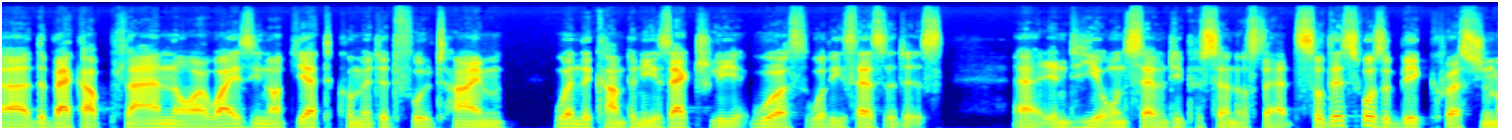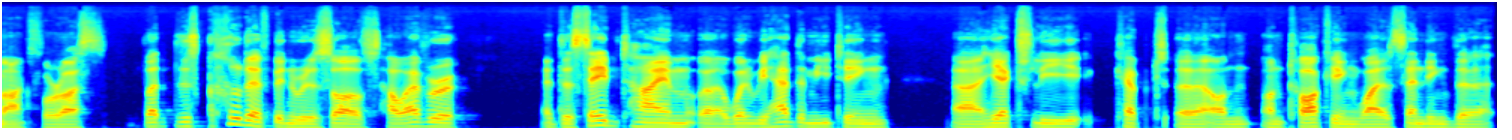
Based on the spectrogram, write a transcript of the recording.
uh, the backup plan, or why is he not yet committed full time when the company is actually worth what he says it is? Uh, and he owns 70% of that. So this was a big question mark for us. But this could have been resolved. However, at the same time, uh, when we had the meeting, uh, he actually kept uh, on on talking while sending the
